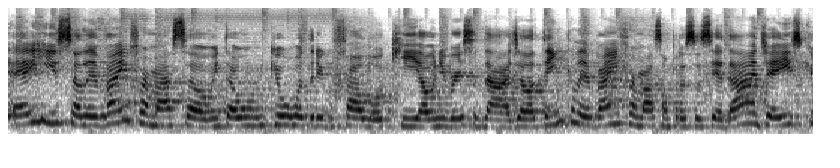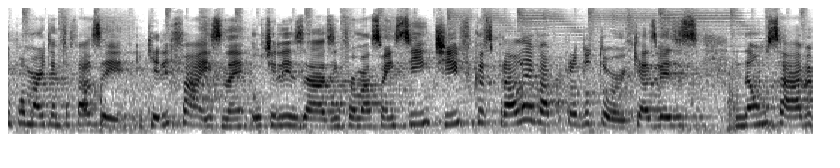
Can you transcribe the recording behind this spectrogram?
é isso, é levar informação. Então, o que o Rodrigo falou que a universidade ela tem que levar informação para a sociedade, é isso que o Pomar tenta fazer e que ele faz, né? Utilizar as informações científicas para levar para o produtor, que às vezes não sabe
